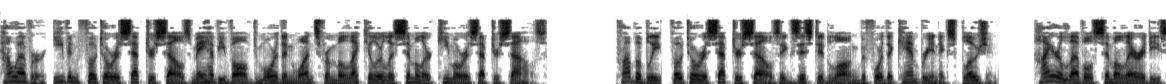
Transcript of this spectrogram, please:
However, even photoreceptor cells may have evolved more than once from molecularly similar chemoreceptor cells. Probably, photoreceptor cells existed long before the Cambrian explosion. Higher-level similarities,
